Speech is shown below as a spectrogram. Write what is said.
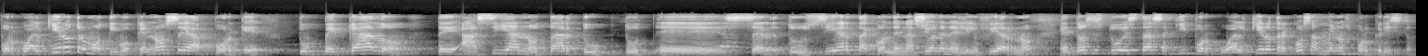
por cualquier otro motivo que no sea porque tu pecado te hacía notar tu, eh, tu cierta condenación en el infierno, entonces tú estás aquí por cualquier otra cosa menos por Cristo.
